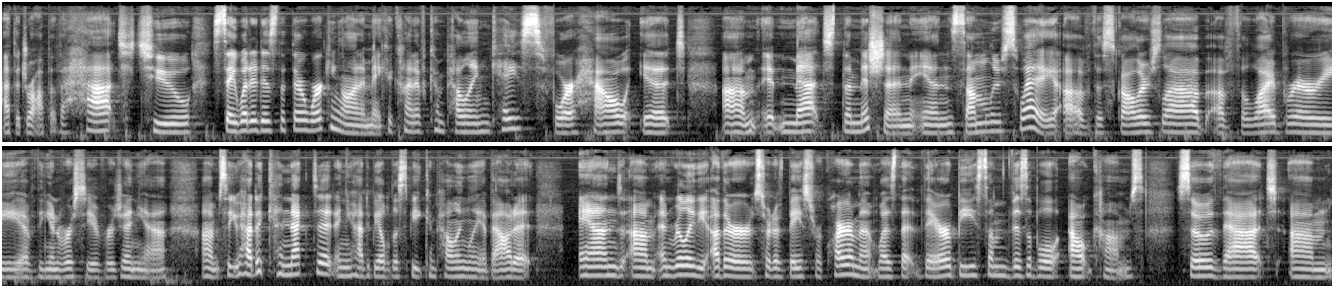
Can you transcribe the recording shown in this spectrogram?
at the drop of a hat, to say what it is that they're working on and make a kind of compelling case for how it um, it met the mission in some loose way of the Scholars Lab, of the library, of the University of Virginia. Um, so you had to connect it and you had to be able to speak compellingly about it. And, um, and really the other sort of base requirement was that there be some visible outcomes so that, um,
